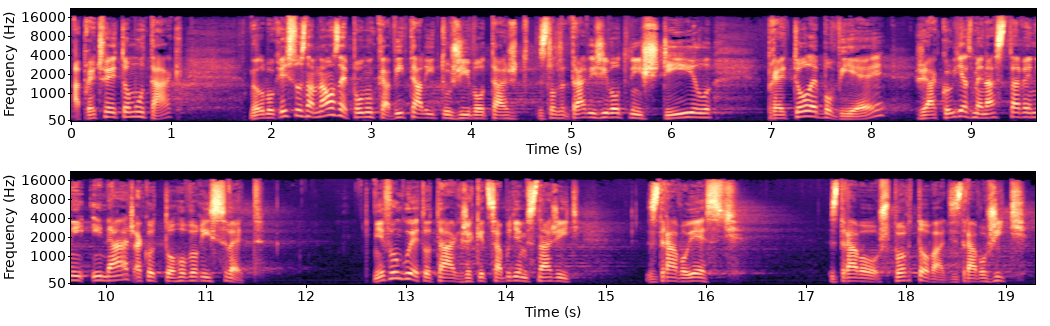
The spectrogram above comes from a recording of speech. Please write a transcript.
A prečo je tomu tak? No lebo Kristus nám naozaj ponúka vitalitu života, zdravý životný štýl, preto, lebo vie, že ako ľudia sme nastavení ináč, ako to hovorí svet. Nefunguje to tak, že keď sa budem snažiť zdravo jesť, zdravo športovať, zdravo žiť,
